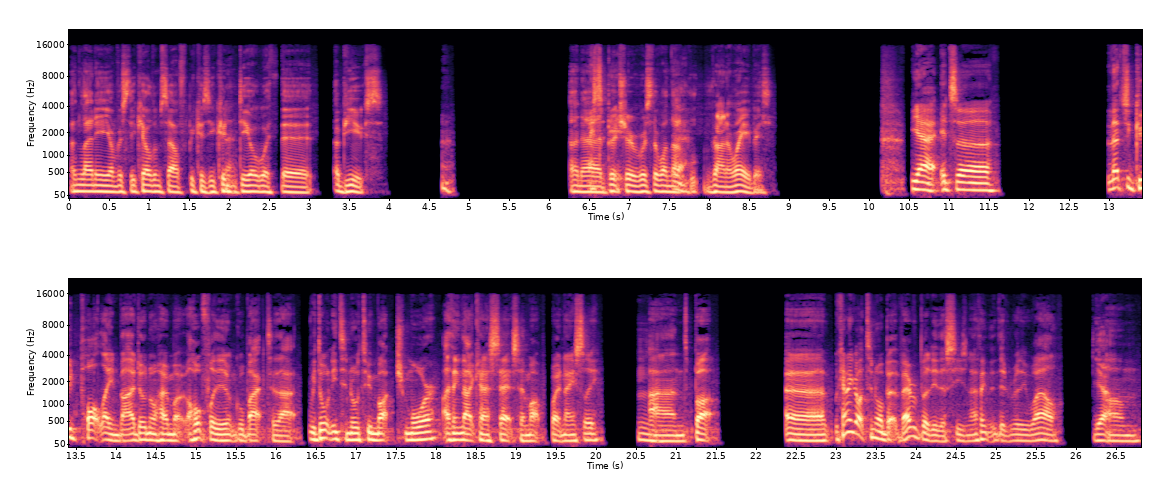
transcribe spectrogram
and Lenny obviously killed himself because he couldn't Yeah. deal with the abuse. Yeah. And uh. Butcher was the one that Yeah. ran away, basically. yeah, it's a that's a good plot line, but I don't know how much. Hopefully, they don't go back to that. We don't need to know too much more. I think that kind of sets him up quite nicely. Hmm. And but uh, we kind of got to know a bit of everybody this season. I think they did really well. yeah, Um,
